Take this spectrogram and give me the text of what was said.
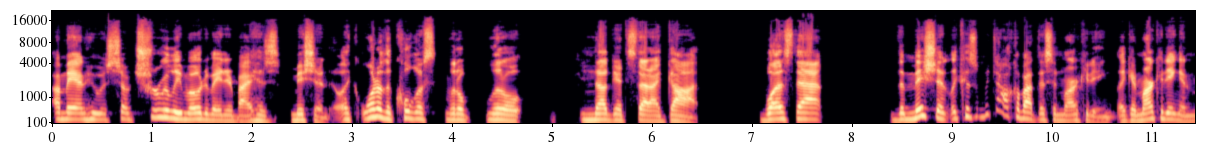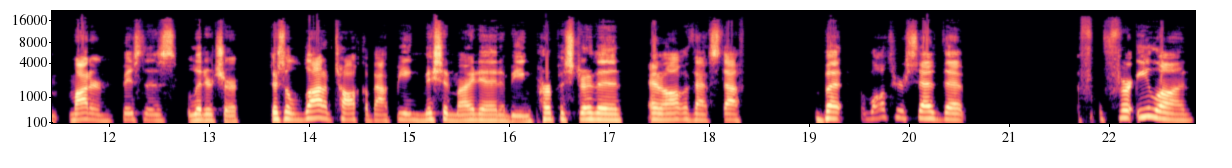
a man who was so truly motivated by his mission. Like one of the coolest little little nuggets that I got was that the mission, like, because we talk about this in marketing, like in marketing and modern business literature, there's a lot of talk about being mission minded and being purpose driven and all of that stuff. But Walter said that f- for Elon,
